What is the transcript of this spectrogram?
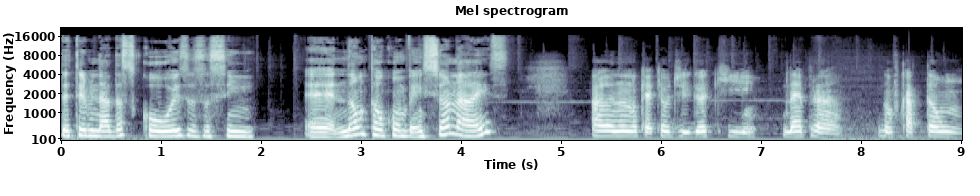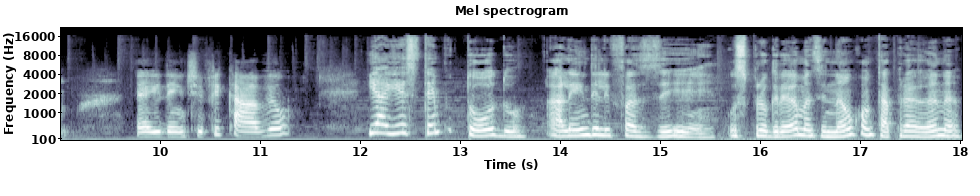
determinadas coisas, assim, é, não tão convencionais. A Ana não quer que eu diga aqui, né, pra não ficar tão é, identificável, e aí, esse tempo todo, além dele fazer os programas e não contar para Ana,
